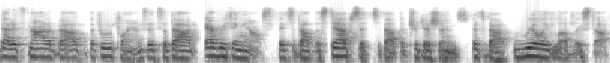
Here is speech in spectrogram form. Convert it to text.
that it's not about the food plans, it's about everything else. It's about the steps, it's about the traditions, it's about really lovely stuff.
